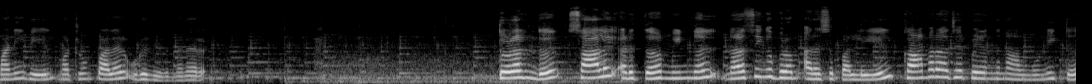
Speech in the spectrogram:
மணிவேல் மற்றும் பலர் உடனிருந்தனர். தொடர்ந்து சாலை அடுத்த மின்னல் நரசிங்கபுரம் அரசு பள்ளியில் காமராஜர் பிறந்த நாள் முன்னிட்டு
